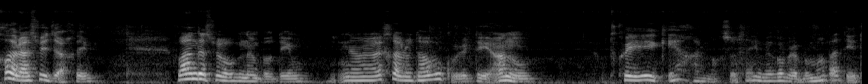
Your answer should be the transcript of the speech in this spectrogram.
ხო, რას ვიძახი? ვანდას ვეუბნებოდი. ეხლა რომ დავუკვირდი, ანუ თქვი, კი აღარ მახსოვს, აი მეგობრებო, მაპატიეთ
